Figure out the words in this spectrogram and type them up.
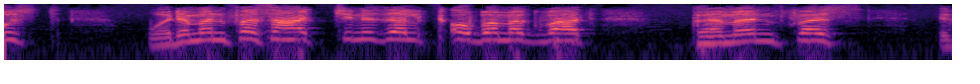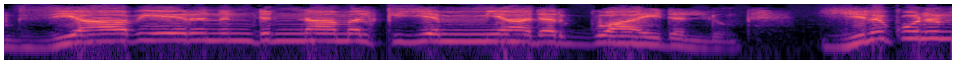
ውስጥ ወደ መንፈሳችን ዘልቀው በመግባት በመንፈስ እግዚአብሔርን እንድናመልክ የሚያደርጉ አይደሉም። ይልቁንም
